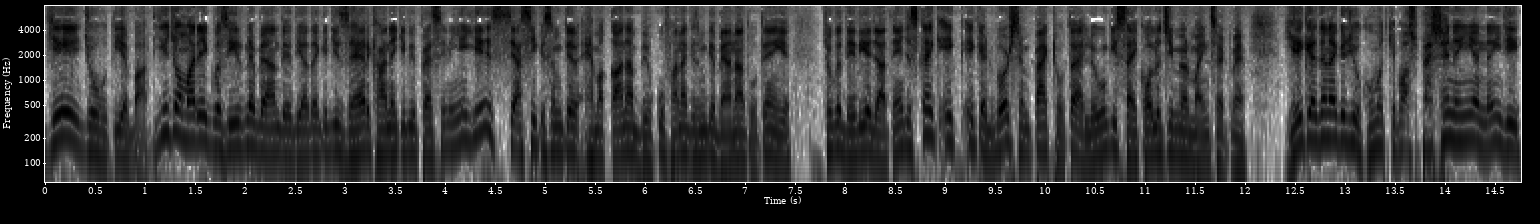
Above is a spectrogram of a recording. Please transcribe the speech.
ये जो होती है बात ये जो हमारे एक वज़ीर ने बयान दे दिया था कि जी जहर खाने की भी पैसे नहीं है ये सियासी किस्म के अहमकाना बेवकूफ़ाना किस्म के बयान होते हैं ये जो कि दे दिए जाते हैं जिसका एक एक, एक एडवर्स इम्पैक्ट होता है लोगों की साइकोलॉजी में और माइंड में। ये कह देना कि जी हुकूमत के पास पैसे नहीं है? नहीं जी।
